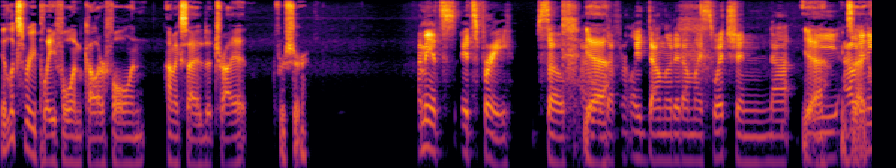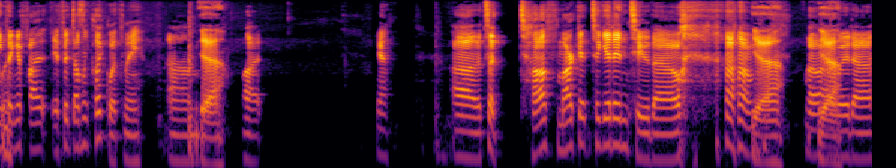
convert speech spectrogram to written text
it looks very playful and colorful, and I'm excited to try it for sure. I mean, it's it's free, so I Yeah. will definitely download it on my Switch and not Yeah, be out exactly. anything if I if it doesn't click with me. Um, Yeah, But yeah, uh, it's a tough market to get into, though. um, yeah, So Yeah. I would, uh,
